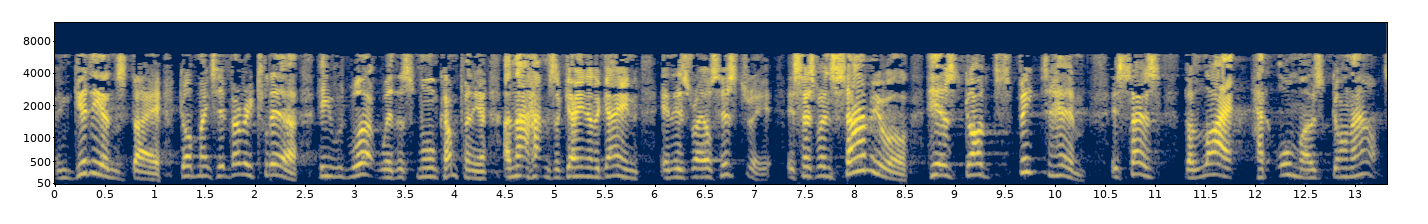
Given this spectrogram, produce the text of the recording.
In Gideon's day, God makes it very clear he would work with a small company, and that happens again and again in Israel's history. It says when Samuel hears God speak to him, it says the light had almost gone out.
